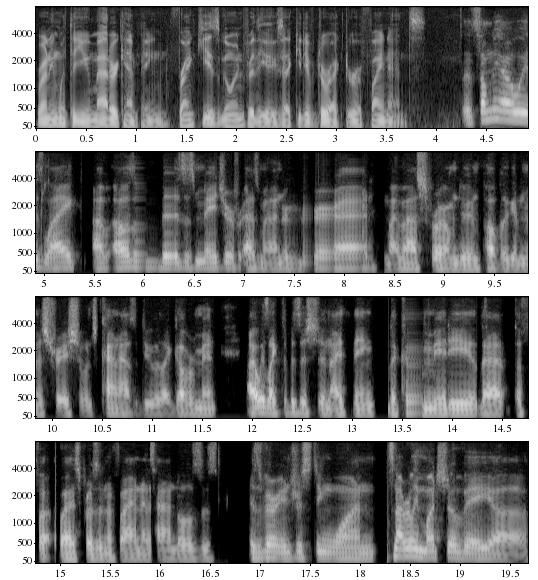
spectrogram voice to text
Running with the You Matter campaign, Frankie is going for the Executive Director of Finance it's something I always liked. I, I, was a business major as my undergrad. My master's program I'm doing public administration, which kind of has to do with like government. I always like the position. I think the committee that the f- vice president of finance handles is is a very interesting one. It's not really much of a uh,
